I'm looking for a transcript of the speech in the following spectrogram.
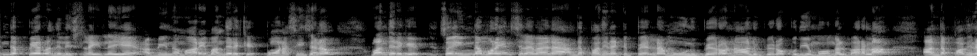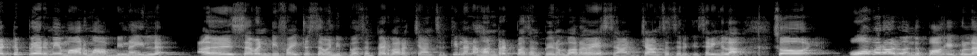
இந்த பேர் வந்து லிஸ்ட்டில் இல்லையே அப்படின்ற மாதிரி வந்திருக்கு. போன சீசனும் வந்திருக்கு. ஸோ இந்த முறையும் சில வேளை அந்த பதினெட்டு பேரில் மூணு பேரோ நாலு பேரோ புதிய முகங்கள் வரலாம். அந்த பதினெட்டு பேருமே மாறுமா அப்படின்னா இல்லை. Seventy five to seventy percent பேர் வர சான்ஸ் இருக்குது இல்லைன்னா ஹண்ட்ரட் பர்சன்ட் பேரும் வரவே சான்சஸ் இருக்குது சரிங்களா? ஸோ ஓவரால் வந்து பார்க்கக்குள்ள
